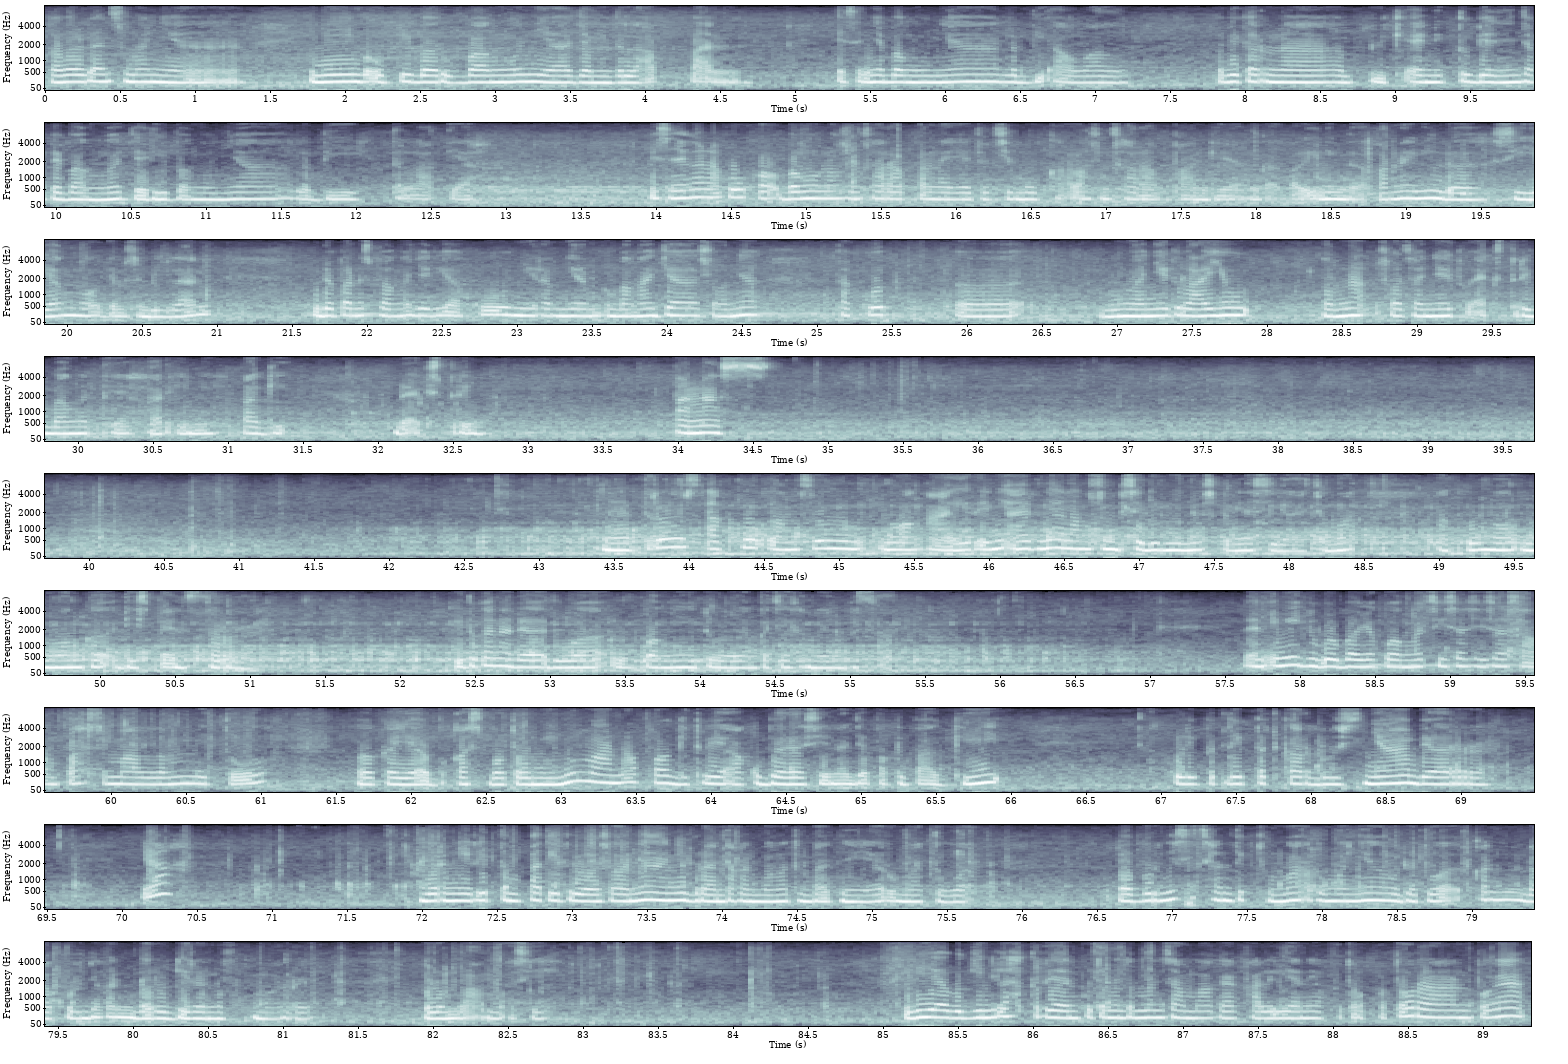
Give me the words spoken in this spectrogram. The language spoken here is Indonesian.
kabar kan semuanya? Ini Mbak Upi baru bangun ya jam 8 Biasanya bangunnya lebih awal. Tapi karena weekend itu biasanya capek banget Jadi bangunnya lebih telat ya. Biasanya kan aku kalau bangun langsung sarapan lah ya Cuci muka langsung sarapan ya Enggak kali ini enggak Karena ini udah siang mau jam 9 Udah panas banget jadi aku nyiram-nyiram kembang aja. Soalnya takut uh, bunganya itu layu karena cuacanya itu ekstrim banget ya hari ini pagi. Udah ekstrim. Panas. Nah terus aku langsung nuang air. Ini airnya langsung bisa diminum sebenarnya sih guys. Cuma aku mau nuang ke dispenser. Itu kan ada dua lubang itu Yang kecil sama yang besar dan ini juga banyak banget sisa-sisa sampah semalam itu. Uh, kayak bekas botol minuman apa gitu ya. Aku beresin aja pagi-pagi. Aku lipet-lipet kardusnya biar ya biar ngirit tempat itu loh. Soalnya ini berantakan banget tempatnya ya rumah tua. Dapurnya sih cantik cuma rumahnya udah tua. Kan dapurnya kan baru direnov kemarin. Belum lama sih jadi ya beginilah kerjaanku teman-teman sama kayak kalian yang kotor-kotoran. Pokoknya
